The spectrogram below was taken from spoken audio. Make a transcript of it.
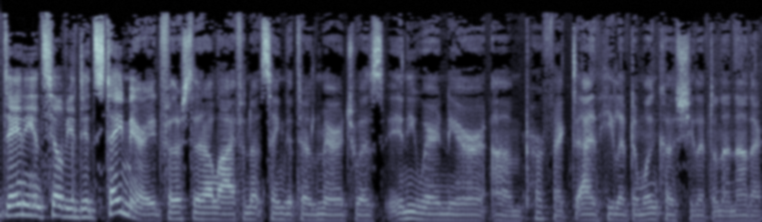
Danny and Sylvia did stay married for the rest of their life. I'm not saying that their marriage was anywhere near um, perfect. Uh, he lived on one coast, she lived on another.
